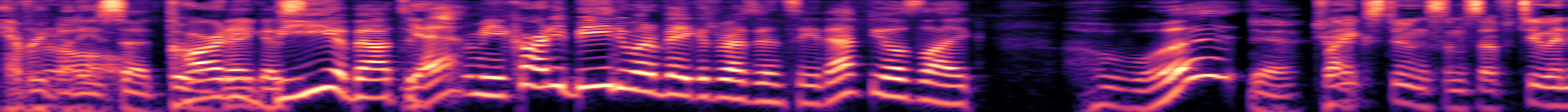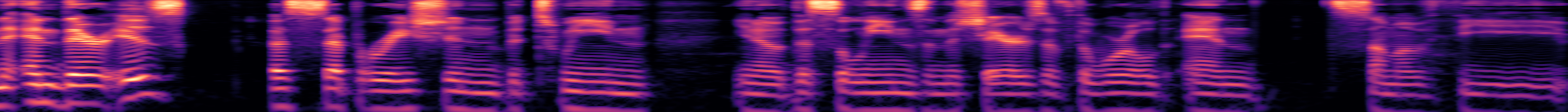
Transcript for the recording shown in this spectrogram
Everybody's uh, doing Cardi Vegas. B about to. Yeah. I mean, Cardi B doing a Vegas residency. That feels like what? Yeah. Drake's doing some stuff too, and and there is a separation between you know the Celines and the Chers of the world and some of the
